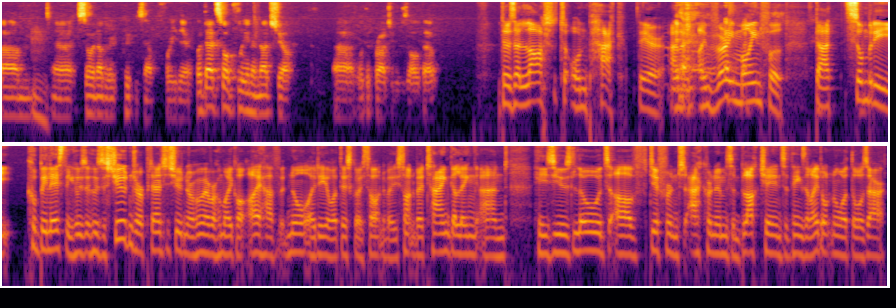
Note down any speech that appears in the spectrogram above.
Um, mm. uh, so, another quick example for you there. But that's hopefully in a nutshell uh, what the project is all about. There's a lot to unpack there, and I'm, I'm very mindful that somebody could be listening who's, who's a student or a potential student or whoever who might go, I have no idea what this guy's talking about. He's talking about tangling and he's used loads of different acronyms and blockchains and things, and I don't know what those are.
